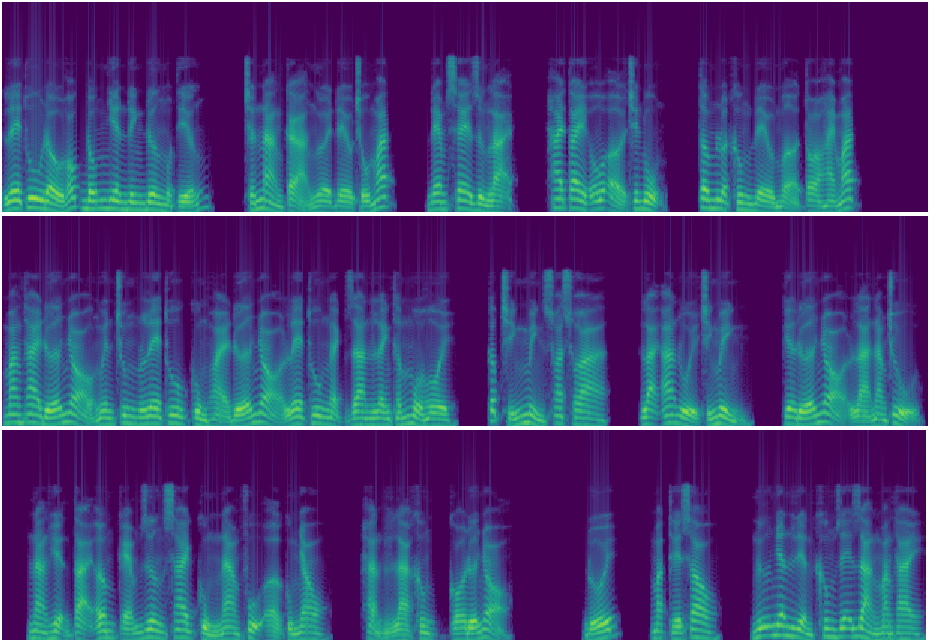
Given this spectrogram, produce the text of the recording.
Lê thu đầu góc đ ỗ n g nhiên đinh đương một tiếng, chấn nàng cả người đều c mắt, đem xe dừng lại, hai tay ô ở trên bụng, tâm luật không đều mở to hai mắt. Mang thai đứa nhỏ nguyên trung lê thu cùng hoài đứa nhỏ lê thu ngạch gian lanh thấm mồ hôi, cấp chính mình xoa xoa, lại an ủi chính mình, kia đứa nhỏ là nam chủ nàng hiện tại âm kém dương sai cùng nam phụ ở cùng nhau, hẳn là không có đứa nhỏ. Đối, mặt thế sau, nữ nhân liền không dễ dàng mang thai,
